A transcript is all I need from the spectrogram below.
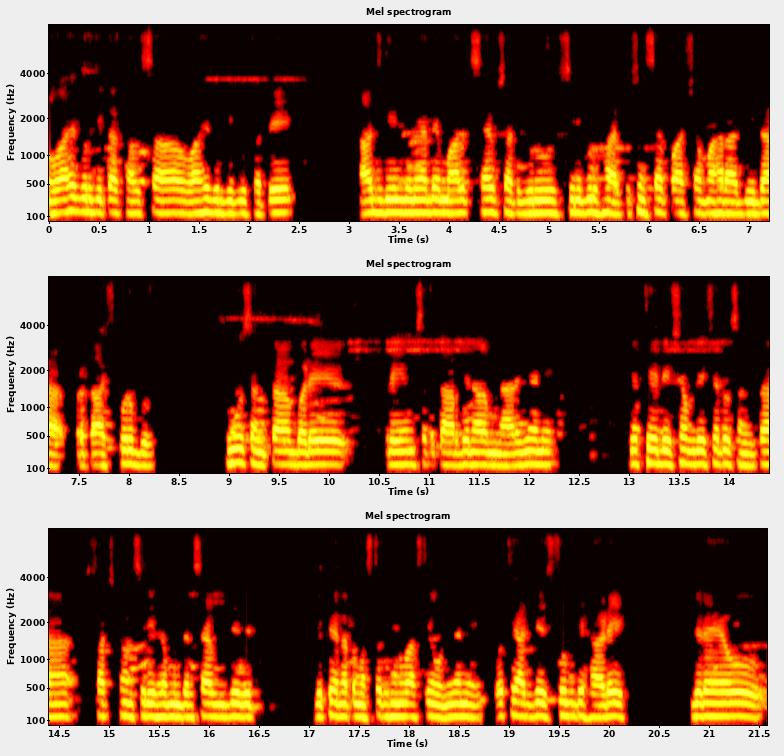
ਵਾਹਿਗੁਰੂ ਜੀ ਕਾ ਖਾਲਸਾ, ਵਾਹਿਗੁਰੂ ਜੀ ਕੀ ਫਤਿਹ। ਅੱਜ ਦੀਨ ਦੁਨੀਆ ਦੇ ਮਾਲਕ ਸਾਹਿਬ ਸਤਿਗੁਰੂ ਸ੍ਰੀ ਗੁਰੂ ਹਰਕ੍ਰਿਸ਼ਨ ਸਾਹਿਬ ਪਾਤਸ਼ਾਹ ਮਹਾਰਾਜ ਜੀ ਦਾ ਪ੍ਰਕਾਸ਼ ਪੁਰਬ, ਸਮੂਹ ਸੰਗਤਾਂ ਬੜੇ ਪ੍ਰੇਮ ਸਤਿਕਾਰ ਦੇ ਨਾਲ ਮਨਾ ਰਹੀਆਂ ਨੇ। ਜਿੱਥੇ ਦੇਸ਼ਾਂ ਵਿਦੇਸ਼ਾਂ ਤੋਂ ਸੰਗਤਾਂ ਸੱਚਖੰਡ ਸ੍ਰੀ ਹਰਿਮੰਦਰ ਸਾਹਿਬ ਜੀ ਦੇ ਵਿੱਚ ਜਿੱਥੇ ਨਤਮਸਤਕ ਹੋਣ ਵਾਸਤੇ ਆਉਂਦੀਆਂ ਨੇ, ਉੱਥੇ ਅੱਜ ਦੇ ਸ਼ੁਭ ਦਿਹਾੜੇ ਜਿਹੜਾ ਹੈ ਉਹ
